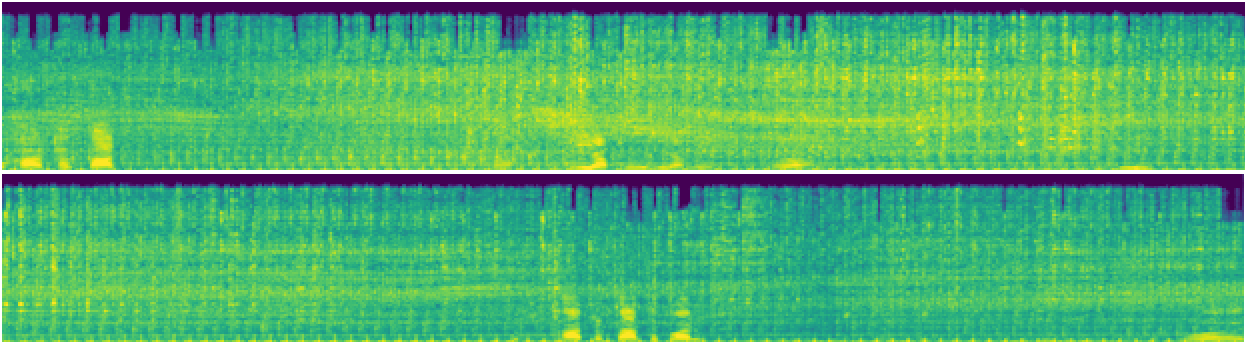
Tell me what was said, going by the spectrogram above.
วกขาดทักตัดเหยียบนี่เหยียบนี่เอออืมขาดทักตัดซะก่อนโอ้ย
